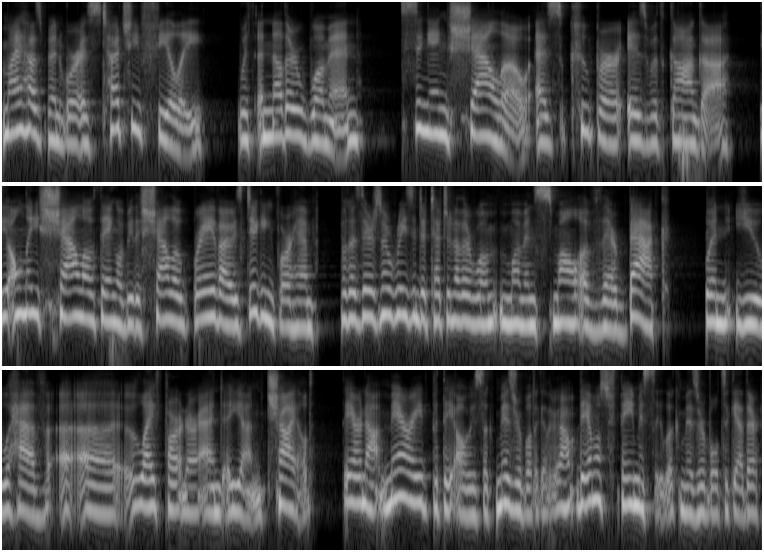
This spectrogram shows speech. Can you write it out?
my husband were as touchy feely with another woman singing shallow as Cooper is with Gaga, the only shallow thing would be the shallow grave I was digging for him because there's no reason to touch another woman's small of their back when you have a, a, life partner and a young child. They are not married, but they always look miserable together. They almost famously look miserable together.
